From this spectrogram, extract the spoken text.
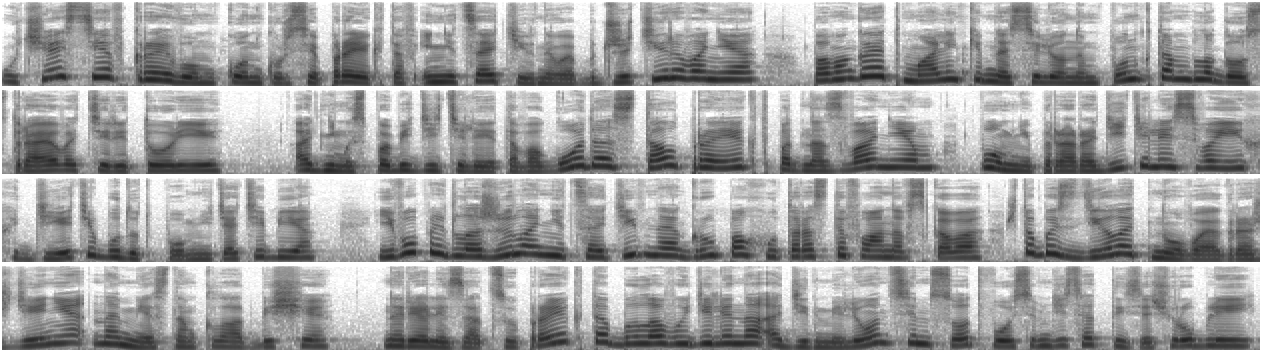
Участие в краевом конкурсе проектов инициативного бюджетирования помогает маленьким населенным пунктам благоустраивать территории. Одним из победителей этого года стал проект под названием «Помни про родителей своих, дети будут помнить о тебе». Его предложила инициативная группа хутора Стефановского, чтобы сделать новое ограждение на местном кладбище. На реализацию проекта было выделено 1 миллион 780 тысяч рублей,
